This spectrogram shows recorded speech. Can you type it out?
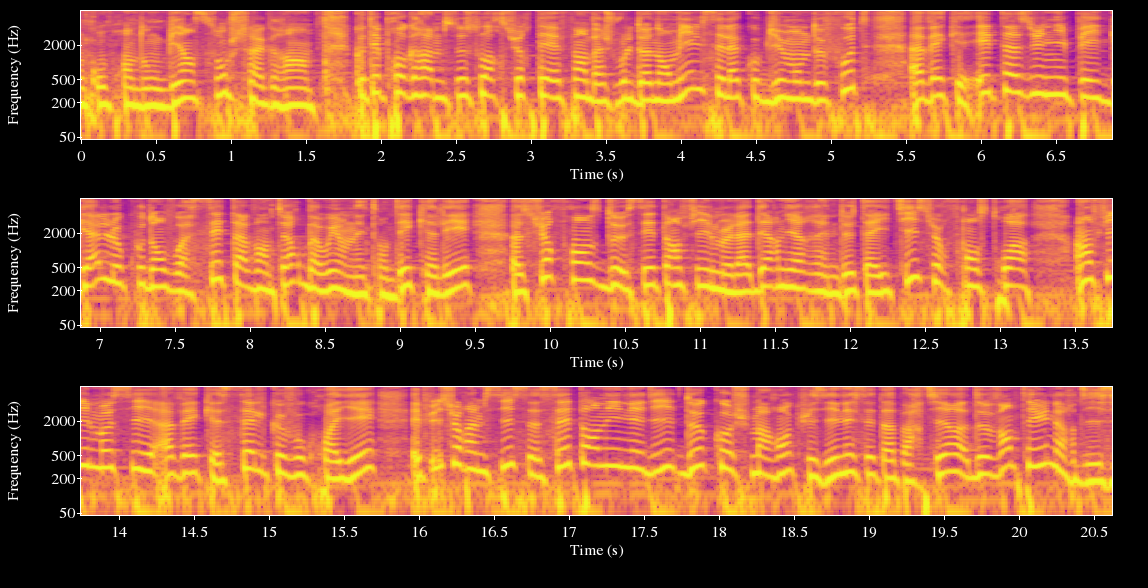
On comprend donc bien son chagrin. Côté programme, ce soir sur TF1, bah, je vous le donne en mille, c'est la Coupe du Monde de foot avec États-Unis, Pays de Galles. Le coup d'envoi, c'est à 20h. Bah oui, on est en décalé. Euh, sur France 2, c'est un film, La dernière reine de Tahiti. Sur France 3, un film aussi avec Celle que vous croyez. Et puis sur M6, c'est en inédit de Cauchemar en cuisine et c'est à partir de 21h10.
